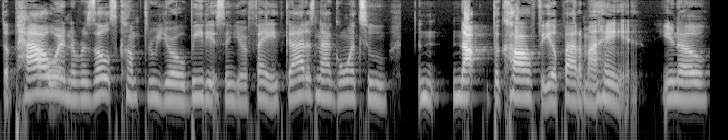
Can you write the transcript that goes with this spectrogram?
The power and the results come through your obedience and your faith. God is not going to knock the coffee up out of my hand. You know,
